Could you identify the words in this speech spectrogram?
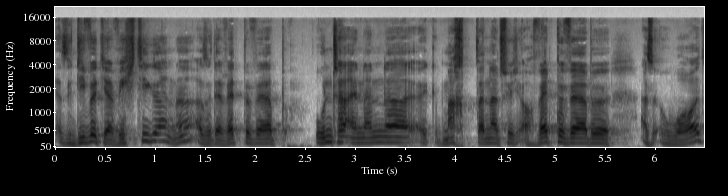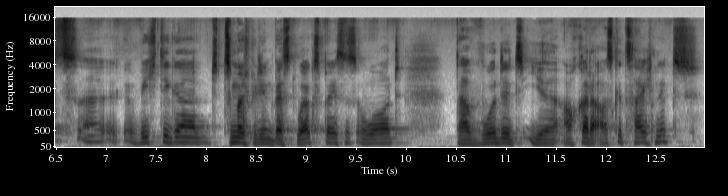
also die wird ja wichtiger, ne? also der Wettbewerb untereinander äh, macht dann natürlich auch Wettbewerbe, also Awards äh, wichtiger, zum Beispiel den Best Workspaces Award. Da wurdet ihr auch gerade ausgezeichnet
